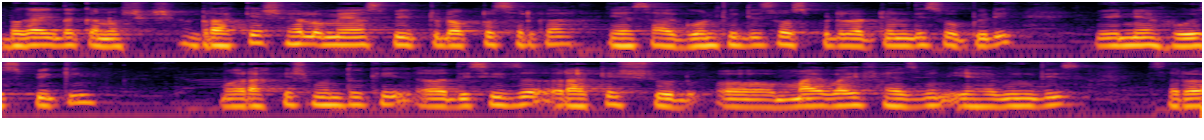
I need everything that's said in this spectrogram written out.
बघा एकदा conversation Rakesh hello may I speak to doctor Sarkar yes I gone to this hospital attend this O P D we know who is speaking मग राकेश म्हणतो की this is a Rakesh should my wife has been having this severe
